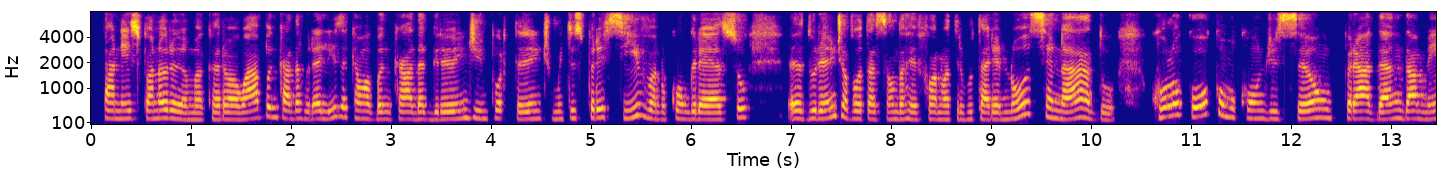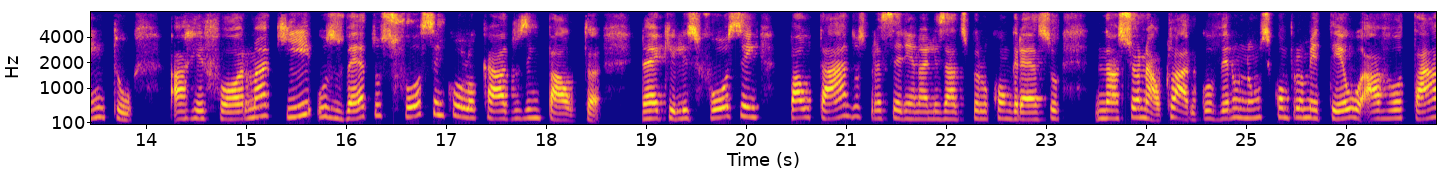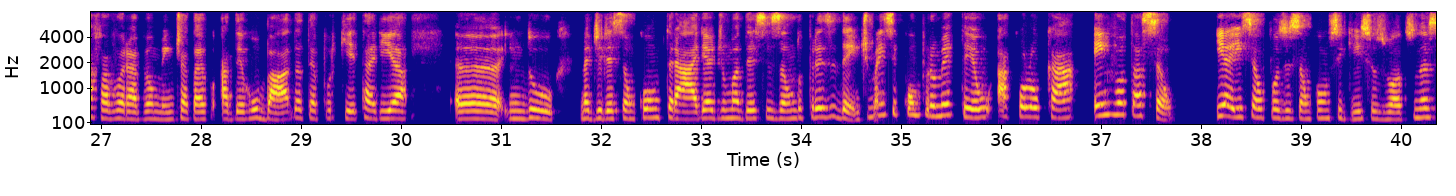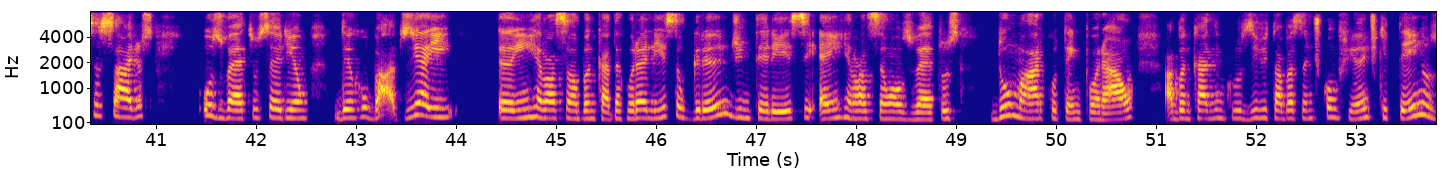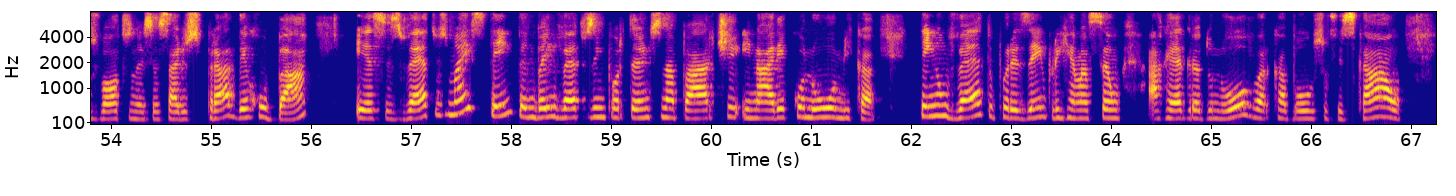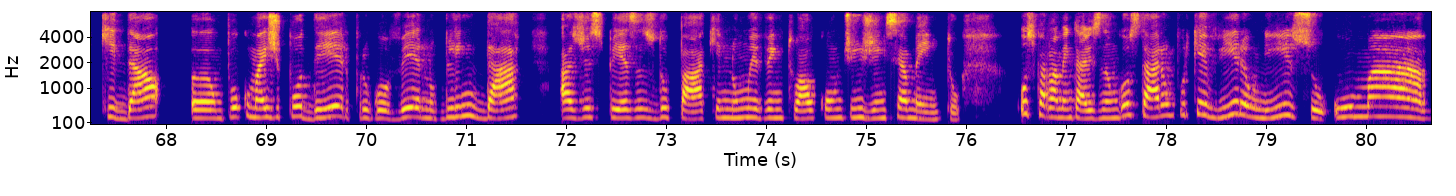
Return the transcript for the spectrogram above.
Está nesse panorama, Carol. A bancada ruralista, que é uma bancada grande, importante, muito expressiva no Congresso, eh, durante a votação da reforma tributária no Senado, colocou como condição para dar andamento à reforma que os vetos fossem colocados em pauta, né, que eles fossem pautados para serem analisados pelo Congresso Nacional. Claro, o governo não se comprometeu a votar favoravelmente a, derrubada, até porque estaria Uh, indo na direção contrária de uma decisão do presidente, mas se comprometeu a colocar em votação. e aí, se a oposição conseguisse os votos necessários, os vetos seriam derrubados. E aí, em relação à bancada ruralista, o grande interesse é em relação aos vetos do marco temporal. A bancada, inclusive, está bastante confiante que tem os votos necessários para derrubar esses vetos, mas tem também vetos importantes na parte e na área econômica. Tem um veto, por exemplo, em relação à regra do novo arcabouço fiscal, que dá uh, um pouco mais de poder para o governo blindar as despesas do PAC num eventual contingenciamento. Os parlamentares não gostaram porque viram nisso uma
